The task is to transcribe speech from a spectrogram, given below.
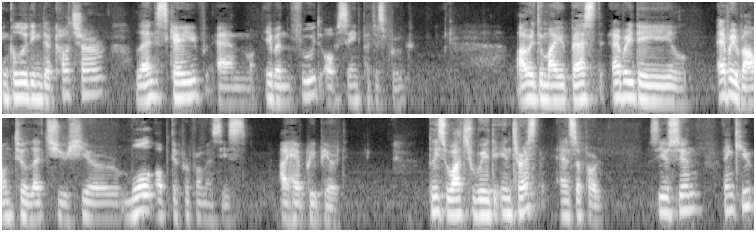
including the culture, landscape, and even food of St. Petersburg. I will do my best every day, every round to let you hear more of the performances I have prepared. Please watch with interest and support. See you soon. Thank you.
